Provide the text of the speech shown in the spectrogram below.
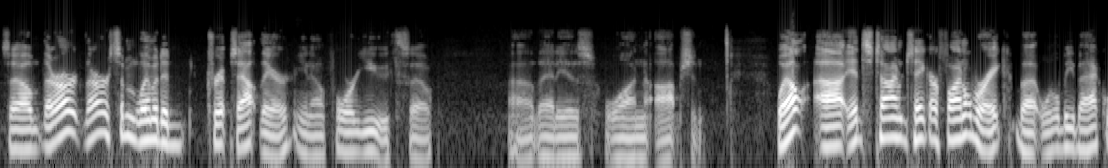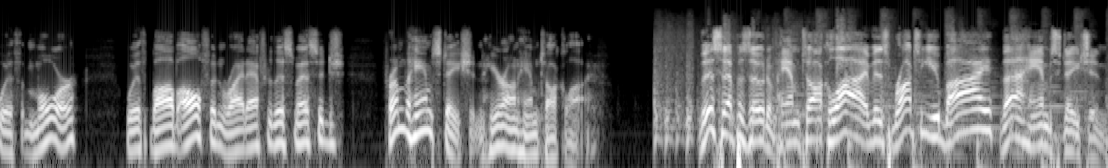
So there are there are some limited trips out there, you know, for youth. So uh, that is one option. Well, uh, it's time to take our final break, but we'll be back with more with Bob Allphin right after this message from the Ham Station here on Ham Talk Live. This episode of Ham Talk Live is brought to you by The Ham Station.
